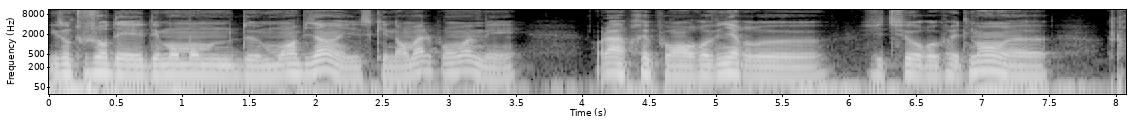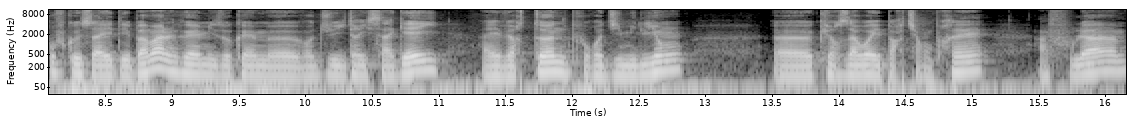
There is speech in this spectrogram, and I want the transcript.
Ils ont toujours des, des moments de moins bien et ce qui est normal pour moi. Mais voilà, après pour en revenir euh, vite fait au recrutement, je trouve que ça a été pas mal quand même. Ils ont quand même vendu Idrissa Gueye à Everton pour 10 millions. Euh, Kurzawa est parti en prêt à Fulham.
